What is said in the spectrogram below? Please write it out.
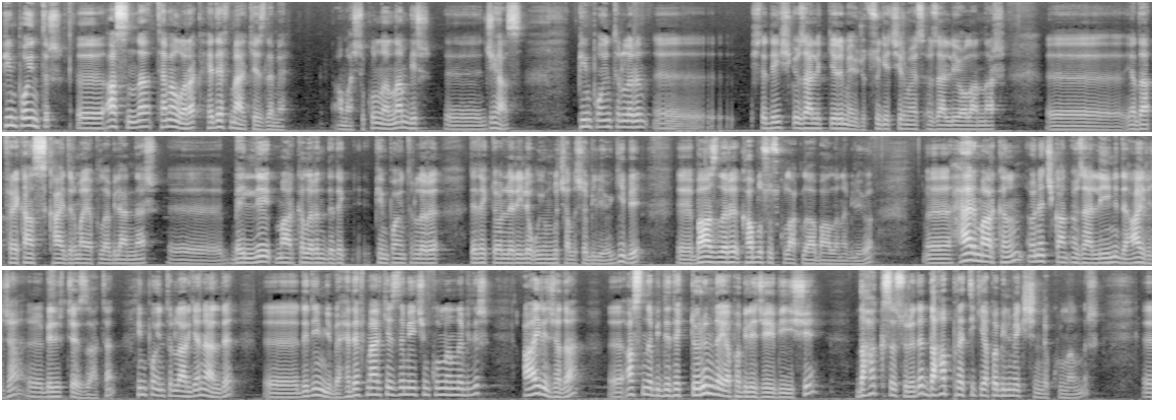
Pinpointer e, aslında temel olarak hedef merkezleme amaçlı kullanılan bir e, cihaz. Pinpointerların e, işte değişik özellikleri mevcut. Su geçirme özelliği olanlar e, ya da frekans kaydırma yapılabilenler, e, belli markaların dedek pinpointerları dedektörleriyle uyumlu çalışabiliyor gibi. E, bazıları kablosuz kulaklığa bağlanabiliyor. E, her markanın öne çıkan özelliğini de ayrıca e, belirteceğiz zaten. Pinpointerlar genelde e, dediğim gibi hedef merkezleme için kullanılabilir. Ayrıca da aslında bir dedektörün de yapabileceği bir işi daha kısa sürede daha pratik yapabilmek için de kullanılır. E,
